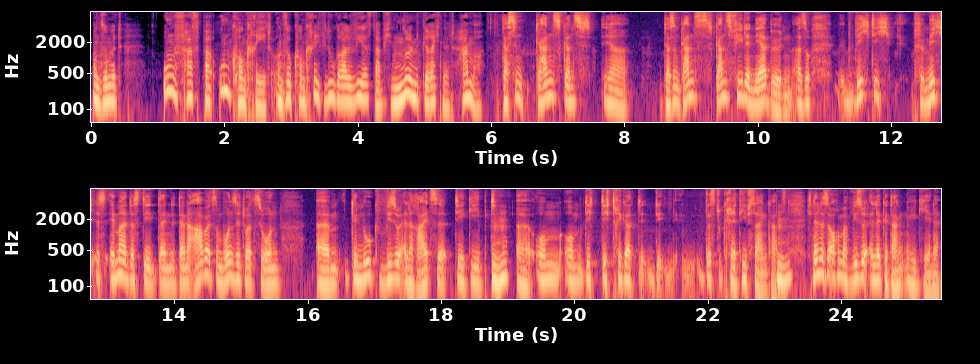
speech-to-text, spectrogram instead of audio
und somit unfassbar unkonkret und so konkret wie du gerade wirst, da habe ich null mit gerechnet. Hammer. Das sind ganz, ganz, ja, das sind ganz, ganz viele Nährböden. Also wichtig für mich ist immer, dass die, deine, deine Arbeits- und Wohnsituation ähm, genug visuelle Reize dir gibt, mhm. äh, um, um dich, dich triggert, die, dass du kreativ sein kannst. Mhm. Ich nenne es auch immer visuelle Gedankenhygiene.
